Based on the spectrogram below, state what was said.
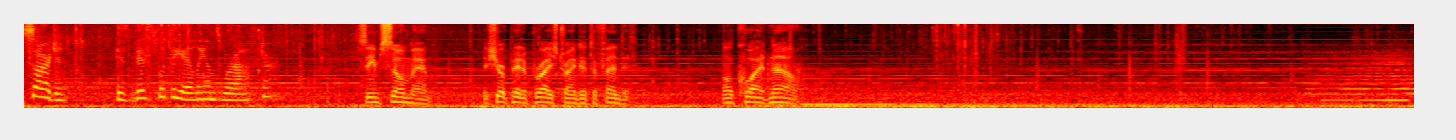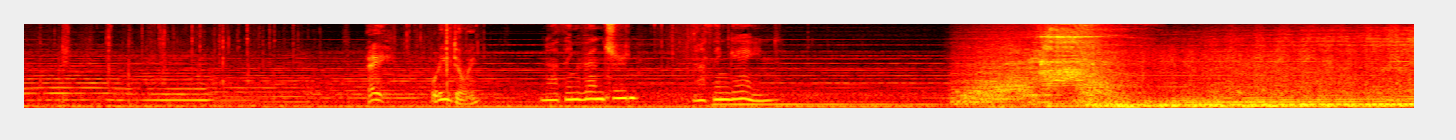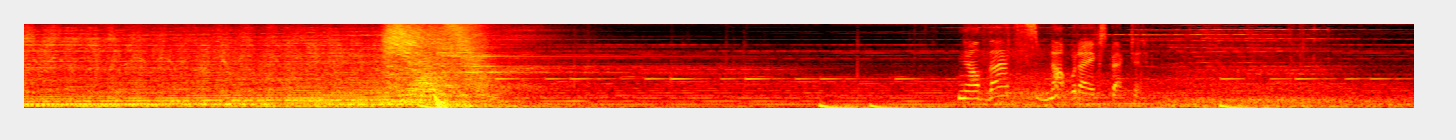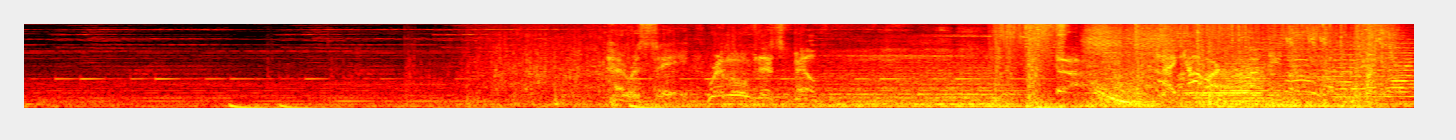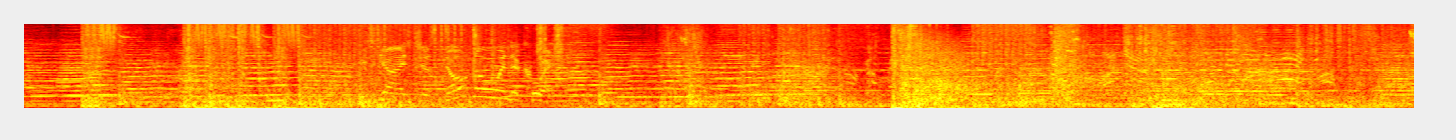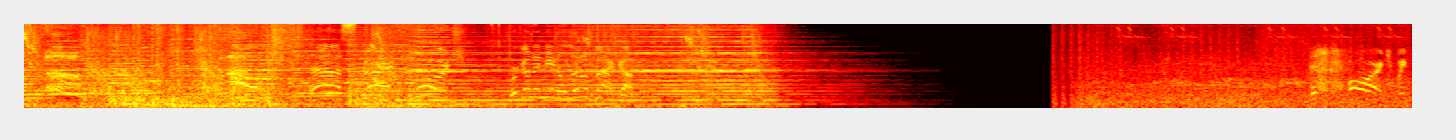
Sergeant, is this what the aliens were after? Seems so, ma'am. They sure paid a price trying to defend it. All quiet now. Hey, what are you doing? Nothing ventured, nothing gained. Now that's not what I expected. Heresy! Remove this filth!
